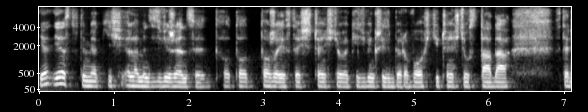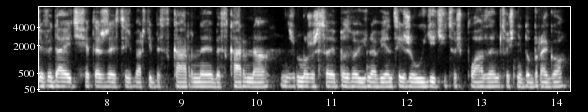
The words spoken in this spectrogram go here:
Jest w tym jakiś element zwierzęcy. To, to, to, że jesteś częścią jakiejś większej zbiorowości, częścią stada, wtedy wydaje ci się też, że jesteś bardziej bezkarny, bezkarna, że możesz sobie pozwolić na więcej, że ujdzie ci coś płazem, coś niedobrego.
